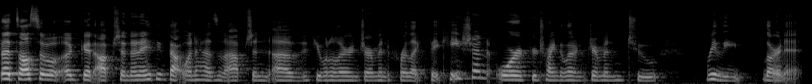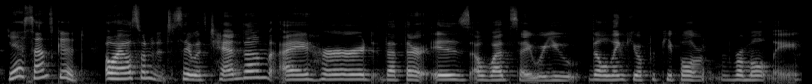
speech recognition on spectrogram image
That's also a good option. And I think that one has an option of if you want to learn German for like vacation or if you're trying to learn German to really learn it. Yeah, sounds good. Oh, I also wanted to say with Tandem, I heard that there is a website where you they'll link you up with people remotely.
